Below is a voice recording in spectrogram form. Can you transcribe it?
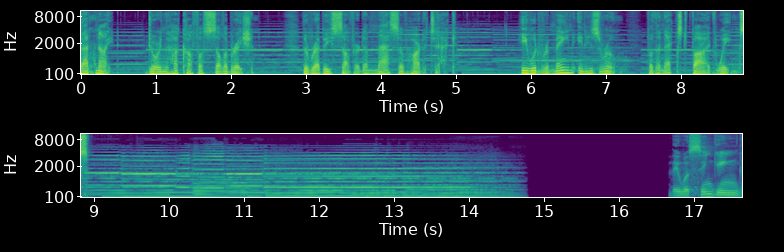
That night, during the Hakafos celebration, the Rebbe suffered a massive heart attack. He would remain in his room for the next five weeks. They were singing,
